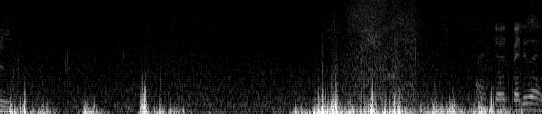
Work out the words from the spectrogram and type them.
มีเดินไปเรื่อย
